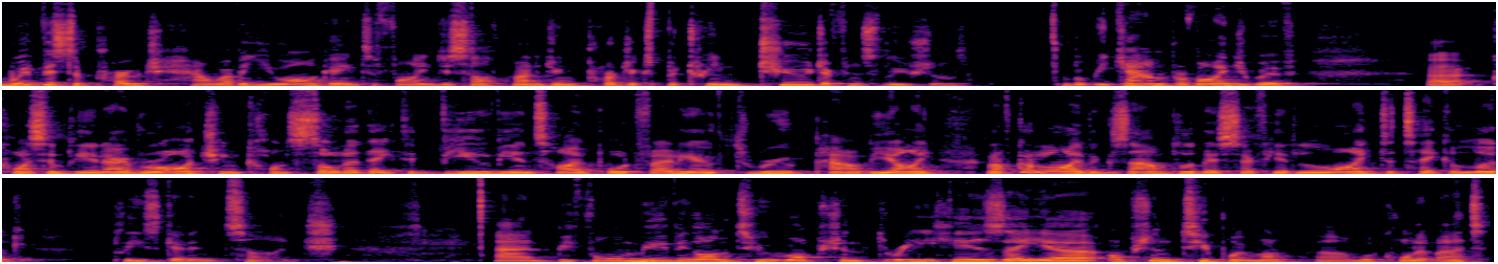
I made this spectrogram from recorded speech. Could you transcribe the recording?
With this approach, however, you are going to find yourself managing projects between two different solutions, but we can provide you with uh, quite simply an overarching consolidated view of the entire portfolio through Power BI. And I've got a live example of this, so if you'd like to take a look, please get in touch. And before moving on to option three, here's a uh, option 2.1, uh, we'll call it that.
